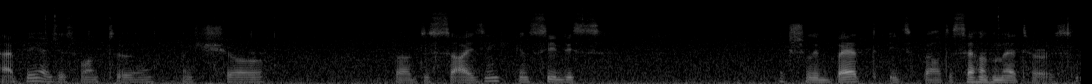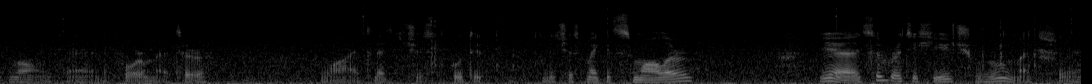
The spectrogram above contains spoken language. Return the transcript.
happy. I just want to make sure about the sizing. You can see this actually bed is about 7 meters long and 4 meter wide. Let's just put it let's just make it smaller. Yeah it's a pretty huge room actually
